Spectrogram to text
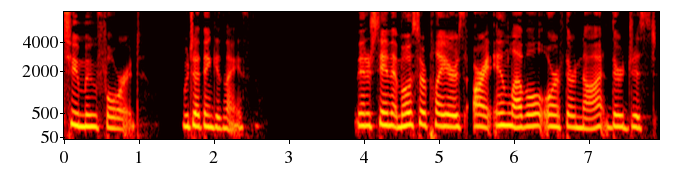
to move forward, which I think is nice. They understand that most of their players are at in level, or if they're not, they're just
